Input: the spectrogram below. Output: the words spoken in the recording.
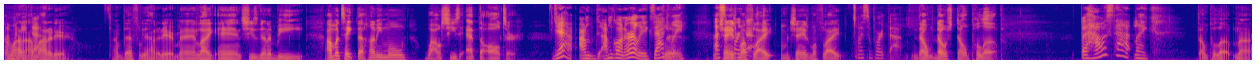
I'm, I'm, out, I'm out of there. I'm definitely out of there, man. Like, and she's gonna be. I'm gonna take the honeymoon while she's at the altar. Yeah, I'm I'm going early. Exactly. I'm I change my that. flight. I'm gonna change my flight. I support that. Don't don't don't pull up. But how is that like? Don't pull up. Nah.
